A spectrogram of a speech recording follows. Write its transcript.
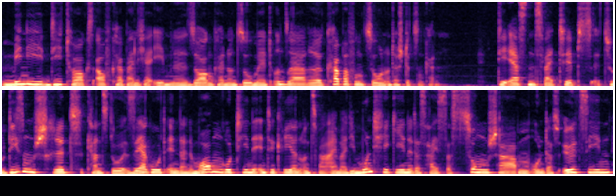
Mini-Detox auf körperlicher Ebene sorgen können und somit unsere Körperfunktion unterstützen können. Die ersten zwei Tipps zu diesem Schritt kannst du sehr gut in deine Morgenroutine integrieren und zwar einmal die Mundhygiene, das heißt das Zungenschaben und das Ölziehen.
